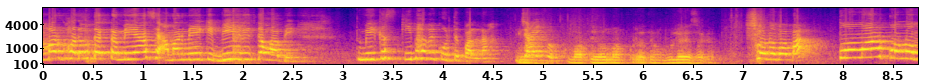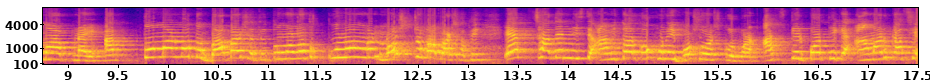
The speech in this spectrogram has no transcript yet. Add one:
আমার ঘরেও তো একটা মেয়ে আছে, আমার মেয়েকে বিয়ে দিতে হবে। তুমি এই কাজ কীভাবে করতে পারলা? যাই হোক। মা তুই আমার মাফ করে দাও ভুলে গেছে শোনো বাবা তোমার কোনো মাপ নাই আর তোমার মতো বাবার সাথে তোমার মতো কুলঙ্গ নষ্ট বাবার সাথে এক ছাদের নিচে আমি তো আর কখনোই বসবাস করব না। আজকের পর থেকে আমার কাছে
